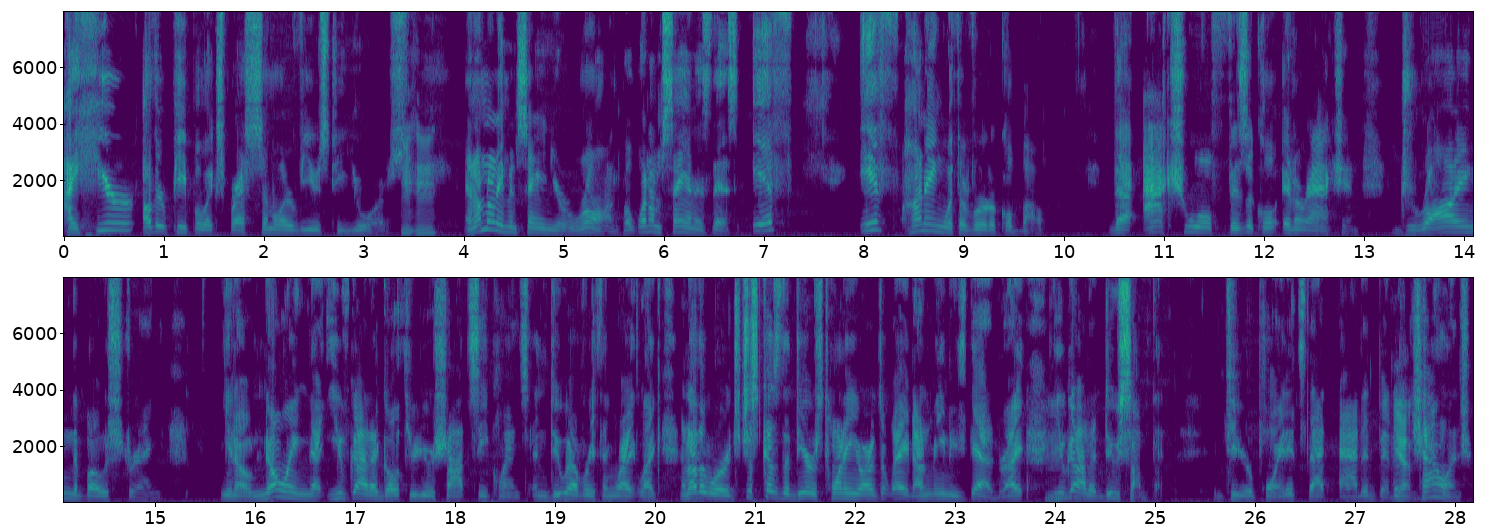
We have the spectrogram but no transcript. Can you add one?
I hear other people express similar views to yours Mm-hmm. and I'm not even saying you're wrong, but what I'm saying is this: if if hunting with a vertical bow, the actual physical interaction, drawing the bowstring, you know, knowing that you've got to go through your shot sequence and do everything right. Like, in other words, just because the deer's 20 yards away doesn't mean he's dead, right? You Mhm. got to do something. To your point, it's that added bit Yep. of challenge.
